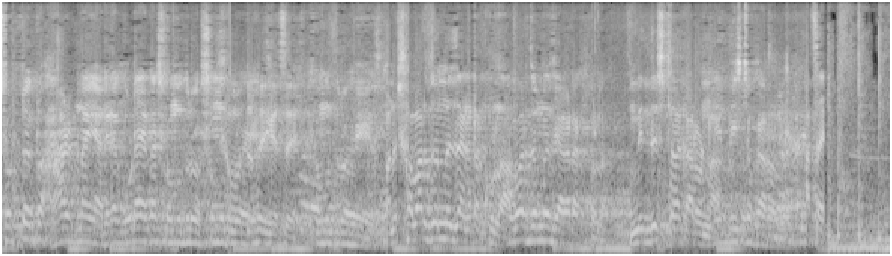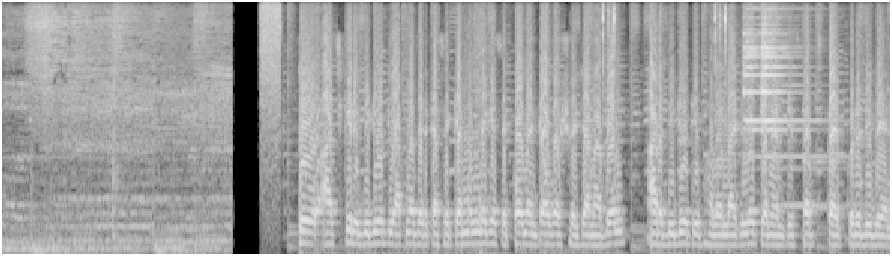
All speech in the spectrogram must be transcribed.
ছোট্ট একটু হার্ড নাই আর এটা গোটা একটা সমুদ্র সমুদ্র হয়ে গেছে। সমুদ্র হয়ে গেছে। মানে সবার জন্য জায়গাটা খোলা। সবার জন্য জায়গাটা খোলা। নির্দিষ্ট কারণ না। নির্দিষ্ট কারণ আচ্ছা। তো আজকের ভিডিওটি আপনাদের কাছে কেমন লেগেছে কমেন্ট অবশ্যই জানাবেন। আর ভিডিওটি ভালো লাগলে চ্যানেলটি সাবস্ক্রাইব করে দিবেন।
